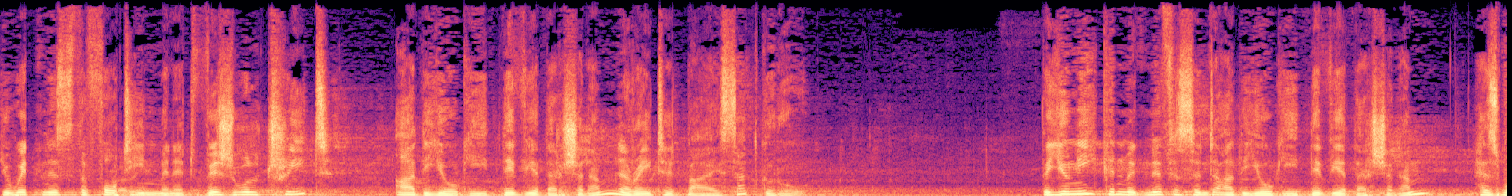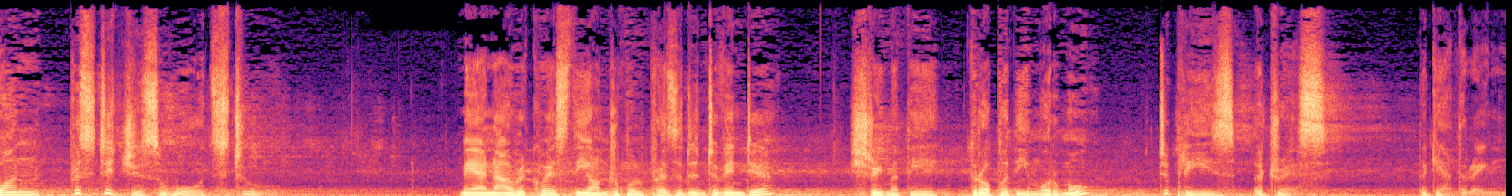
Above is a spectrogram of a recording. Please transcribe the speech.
You witnessed the 14 minute visual treat, Adiyogi Divya Darshanam, narrated by Sadhguru. The unique and magnificent Adiyogi Divya Darshanam has won prestigious awards too. May I now request the Honorable President of India, Srimati Droupadi Murmu, to please address the gathering.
